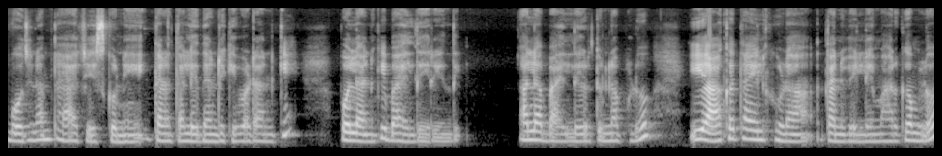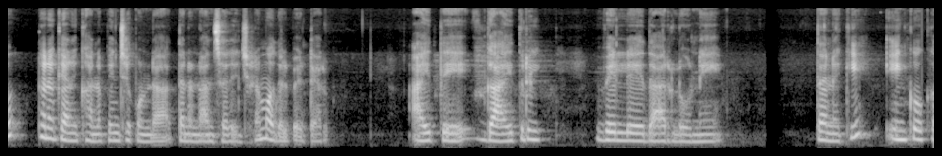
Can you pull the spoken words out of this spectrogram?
భోజనం తయారు చేసుకొని తన తల్లిదండ్రికి ఇవ్వడానికి పొలానికి బయలుదేరింది. అలా బయలుదేరుతున్నప్పుడు ఈ ఆకతాయిలు కూడా తను వెళ్ళే మార్గంలో తనకి కనిపించకుండా తనను అనుసరించడం మొదలుపెట్టారు. అయితే గాయత్రి వెళ్ళే దారిలోనే తనకి ఇంకొక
